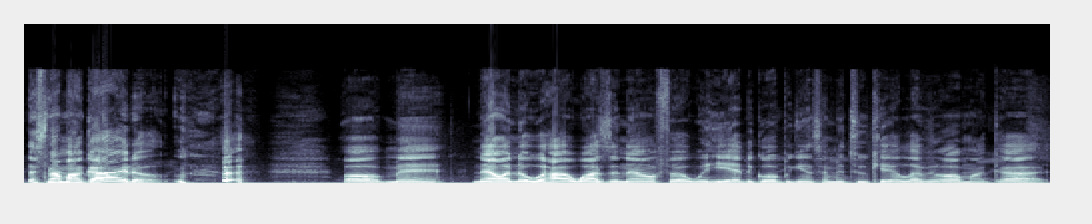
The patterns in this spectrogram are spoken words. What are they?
that's not my guy though. oh man. Now I know how now felt when he had to go up against him in 2K11. Oh my god.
